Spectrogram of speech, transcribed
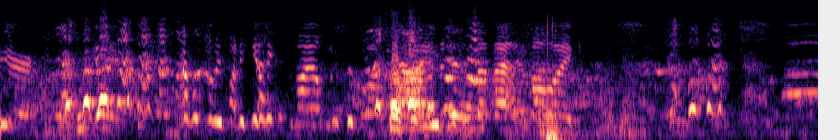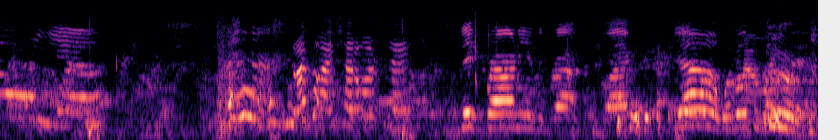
Oh dear. that was really funny. He like smiled when he was Yeah, he did. he said that. It was all like, yeah. did I put eyeshadow on today? Dick Brownie is a black. Yeah, what about the white one?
